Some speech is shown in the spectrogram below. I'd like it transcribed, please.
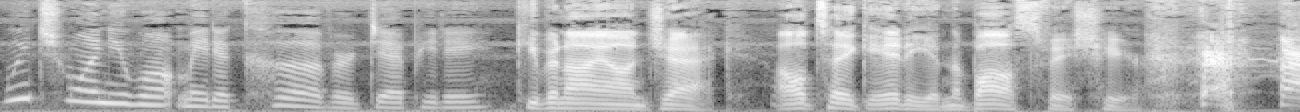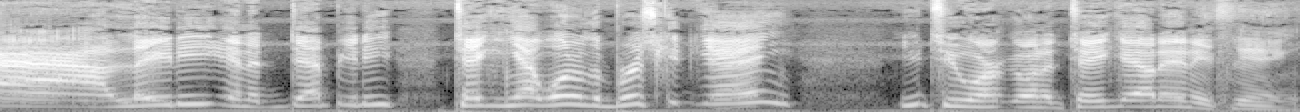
Which one you want me to cover, Deputy? Keep an eye on Jack. I'll take Eddie and the boss fish here. Ha ha! Lady and a deputy taking out one of the brisket gang? You two aren't going to take out anything.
